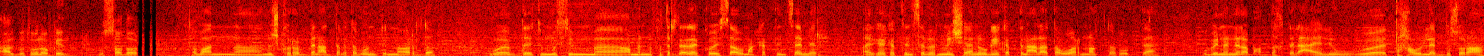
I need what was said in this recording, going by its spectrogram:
على البطولة وكده والصدارة. طبعا نشكر ربنا على الثلاثة بونت النهارده وبداية الموسم عملنا فترة أداء كويسة أوي مع كابتن سامر. بعد كده كابتن سامر مشي يعني وجه كابتن علاء طورنا أكتر وبتاع. وبقينا نلعب على الضغط العالي والتحولات بسرعة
